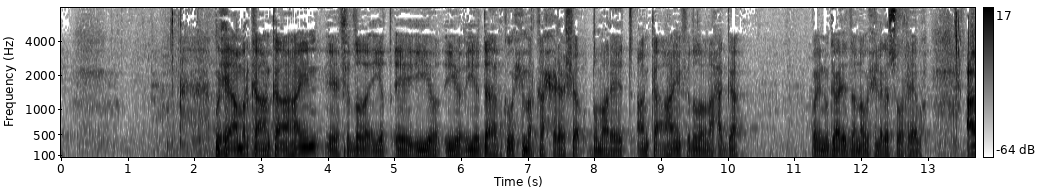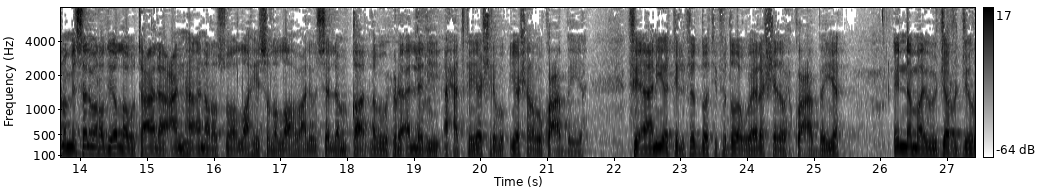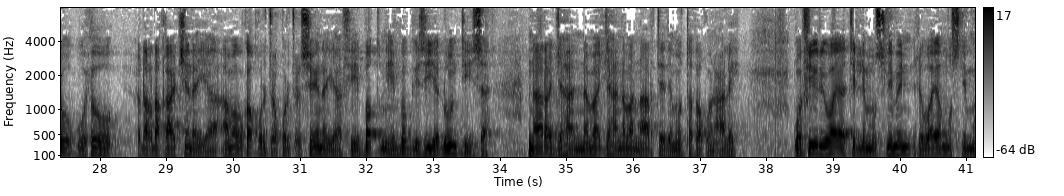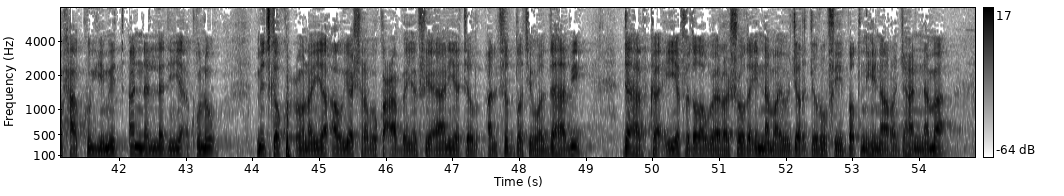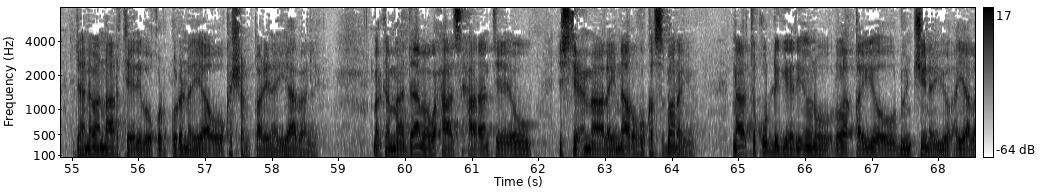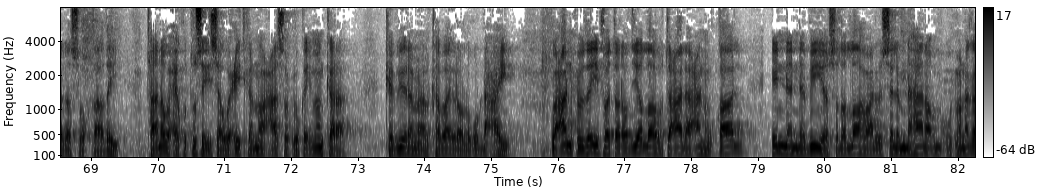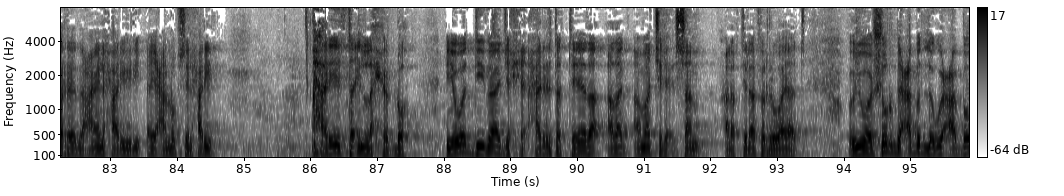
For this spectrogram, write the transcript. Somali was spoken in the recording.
wixii aan aan ka ahayn fidada iyo dahabka wixii markaa xidhasho dumareed aan ka ahayn fidaduna xagga waynu gaari doonaa wixii laga soo reebo. Can ummi salma radi allahu tacaala canha ana rasuula allahi qaal nabigu wuxuu uhi aladii axadka yashrabu ku cabaya fii aaniyati alfidati fidada weelasheeda wax ku cabaya yujarjiru wuxuu dhaqdhaqaajinayaa ama uu ka qurjuqurjucsiinayaa fii baطnihi bogiisa iyo dhuuntiisa naara jahannama jahannama naarteeda muttafaqun calayh. Wa fii riwaayati limuslimin riwaayo muslim waxaa ku yimid ana aladii yakulu midka ku cunaya aw yashrabu ka cabaya fii aaniyati alfidati wadahabi dahabka iyo fidada weelashooda inamaa yujarjiru fii baطnihi naara jahannama jahanabo naarteedii buu qurqurinayaa uu ka shanqarinayaa baa marka maadaama waxaas xaaraantee uu isticmaalay naaru ku kasbanayo naarta qudhigeedii inuu laqayo oo uu dhunjinayo ayaa laga soo qaaday. Taana waxay ku tusaysaa waciidka noocaas wuxuu ka iman karaa kabiira min alkabaa'ir oo lagu dhacay. Wa can xudayfata radi allahu tacaala canhu qaal ina annabiya sala allahu caley wasalam nahaana um-, wuxuu naga reebay can lxariiri ay can xariirta in la xidho iyo wadibaaji xariirta teeda adag ama jilicsan. Cala ikhtilaafi ariwaayaat wa shurbi cabad lagu cabo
